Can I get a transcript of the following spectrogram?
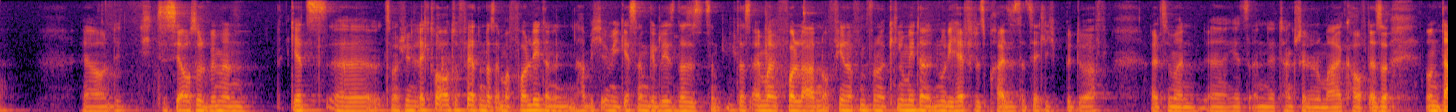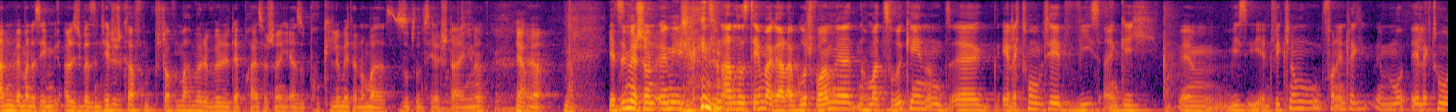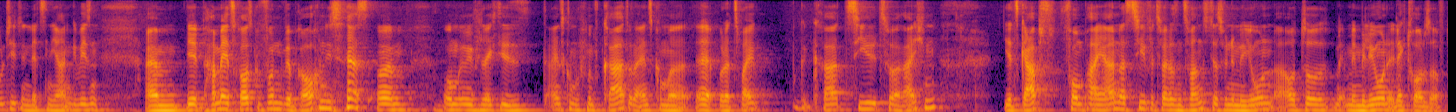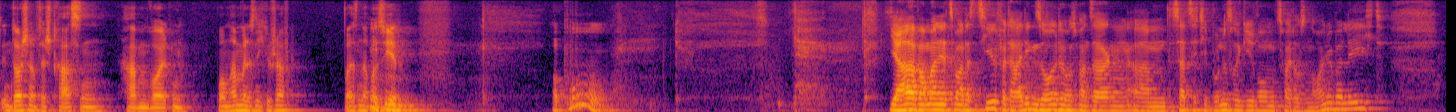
Ja, und das ist ja auch so, wenn man jetzt äh, zum Beispiel ein Elektroauto fährt und das einmal volllädt, dann habe ich irgendwie gestern gelesen, dass es das einmal vollladen auf 400, 500 Kilometer nur die Hälfte des Preises tatsächlich bedarf als wenn man äh, jetzt an der Tankstelle normal kauft. Also, und dann, wenn man das eben alles über synthetische Kraftstoffe machen würde, würde der Preis wahrscheinlich also pro Kilometer nochmal substanziell steigen. Ne? Ja. Ja. ja. Jetzt sind wir schon irgendwie in so ein anderes Thema gerade abgerutscht. Wollen wir nochmal zurückgehen und äh, Elektromobilität, wie ist eigentlich, ähm, wie ist die Entwicklung von Elektromobilität in den letzten Jahren gewesen? Ähm, wir haben ja jetzt rausgefunden, wir brauchen dieses, ähm, um irgendwie vielleicht dieses 1,5 Grad oder 1, äh, oder 2 Grad Ziel zu erreichen. Jetzt gab es vor ein paar Jahren das Ziel für 2020, dass wir eine Million, Auto, eine Million Elektroautos auf, in Deutschland auf der Straße haben wollten. Warum haben wir das nicht geschafft? Was ist denn da passiert? Ja, wenn man jetzt mal das Ziel verteidigen sollte, muss man sagen, ähm, das hat sich die Bundesregierung 2009 überlegt.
